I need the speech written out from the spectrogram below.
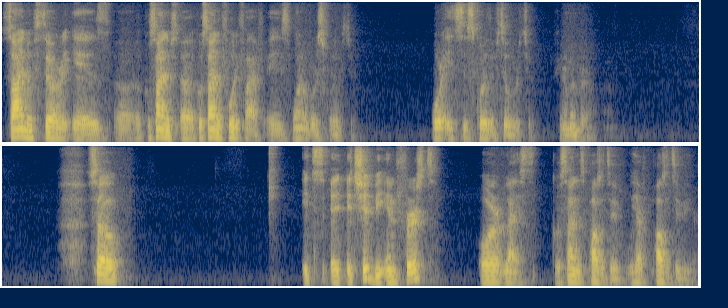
sine of 30 is uh, cosine of uh, cosine of 45 is 1 over square root of 2 or it's the square root of 2 over 2 if you remember so it's it, it should be in first or last. Cosine is positive. We have positive here.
